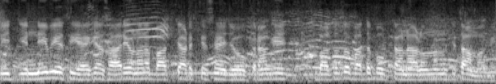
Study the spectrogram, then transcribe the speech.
ਵੀ ਜਿੰਨੇ ਵੀ ਅਸੀਂ ਹੈਗੇ ਆ, ਸਾਰੇ ਉਹਨਾਂ ਨਾਲ ਵੱਧ ਚੜ ਕੇ ਸਹਿਯੋਗ ਕਰਾਂਗੇ, ਵੱਧ ਤੋਂ ਵੱਧ ਵੋਟਾਂ ਨਾਲ ਉਹਨਾਂ ਨੂੰ ਜਿਤਾਵਾਂਗੇ।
